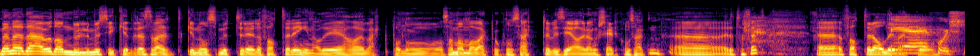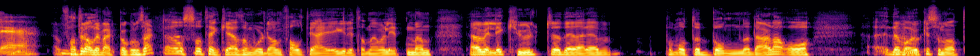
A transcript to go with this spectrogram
Men eh, det er jo da null musikkinteresse, verken hos mutter eller fatter. Ingen av de har vært på noe Altså Mamma har vært på konsert hvis jeg har arrangert konserten, eh, rett og slett. Eh, Fatter aldri. Fatter aldri vært på konsert, og så tenker jeg sånn, hvordan falt jeg i gryta da jeg var liten, men det er jo veldig kult det der på en måte båndet der, da, og det var jo ikke sånn at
